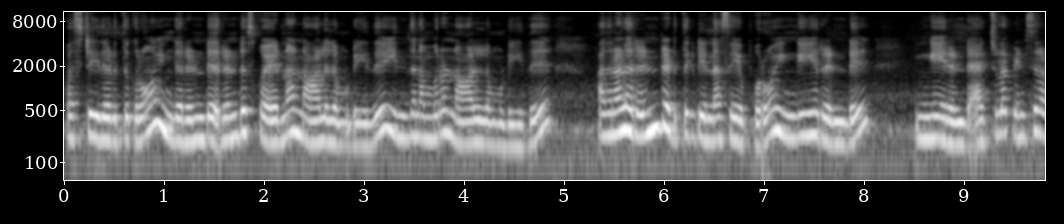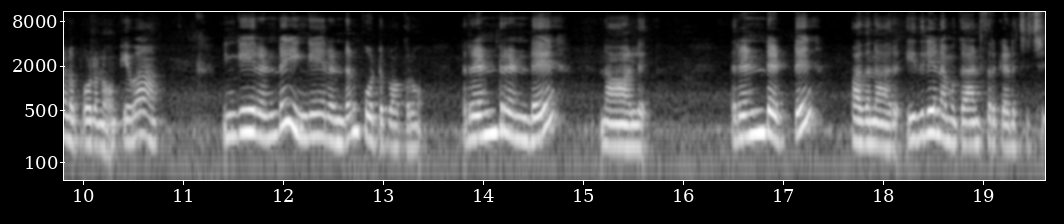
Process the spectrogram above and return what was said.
ஃபஸ்ட்டு இதை எடுத்துக்கிறோம். இங்கே ரெண்டு ரெண்டு ஸ்கொயர்னால் நாலில் முடியுது. இந்த நம்பரும் நாலில் முடியுது. அதனால் ரெண்டு எடுத்துக்கிட்டு என்ன செய்ய போகிறோம் இங்கேயும் ரெண்டு இங்கேயும் ரெண்டு. ஆக்சுவலாக பென்சிலால் போடணும் ஓகேவா இங்கேயும் ரெண்டு இங்கேயும் ரெண்டுன்னு போட்டு பார்க்குறோம். ரெண்டு ரெண்டு நாலு. ரெண்டு எட்டு பதினாறு. இதுலேயே நமக்கு ஆன்சர் கிடச்சிச்சு.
